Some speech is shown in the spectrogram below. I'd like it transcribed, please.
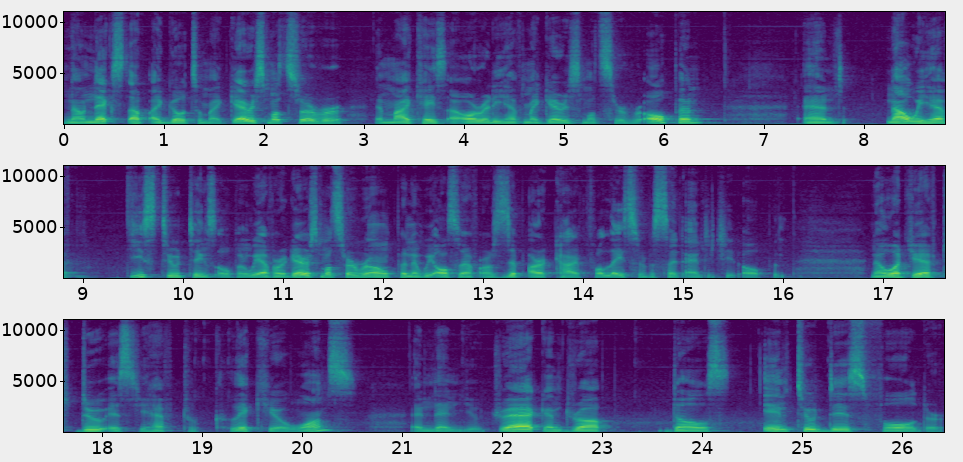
Now next up I go to my Garry's Mod server. In my case I already have my Garry's Mod server open. And now we have these two things open. We have our Garry's Mod server open and we also have our zip archive for Leys server-side anti-cheat open. Now what you have to do is you have to click here once and then you drag and drop those into this folder.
